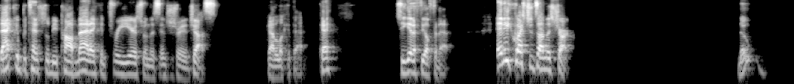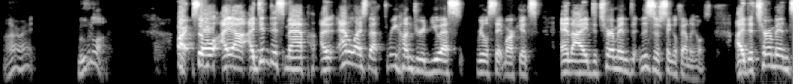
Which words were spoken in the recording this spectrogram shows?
That could potentially be problematic in three years when this interest rate adjusts. Got to look at that okay? So you get a feel for that. Any questions on this chart? Nope. All right moving along. All right, so I uh, I did this map. I analyzed about 300 U.S. real estate markets, and I determined this is single family homes. I determined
